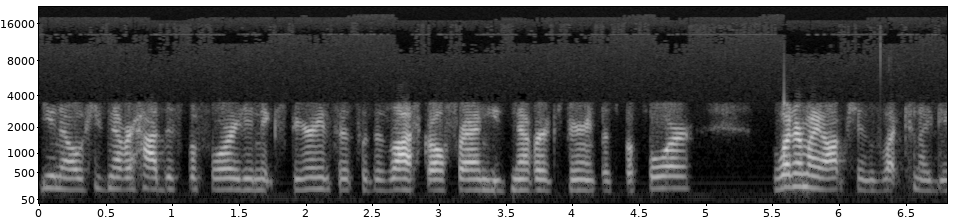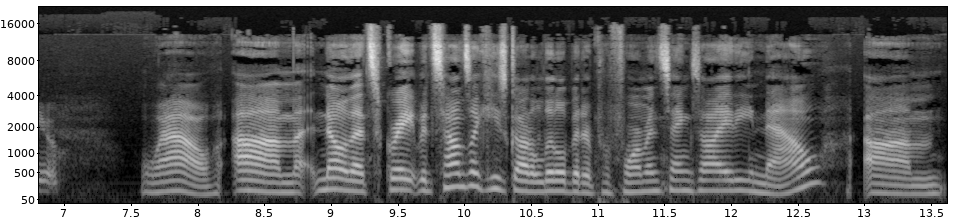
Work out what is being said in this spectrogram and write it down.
you know, he's never had this before. He didn't experience this with his last girlfriend. He's never experienced this before. What are my options? What can I do? Wow. Um, no, that's great. It sounds like he's got a little bit of performance anxiety now um,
